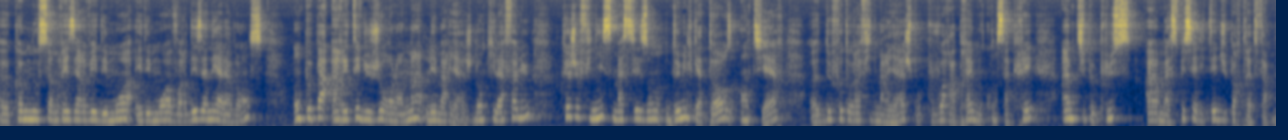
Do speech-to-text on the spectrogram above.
euh, comme nous sommes réservés des mois et des mois, voire des années à l'avance, on ne peut pas arrêter du jour au lendemain les mariages. Donc il a fallu que je finisse ma saison 2014 entière euh, de photographie de mariage pour pouvoir après me consacrer un petit peu plus à ma spécialité du portrait de femme.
